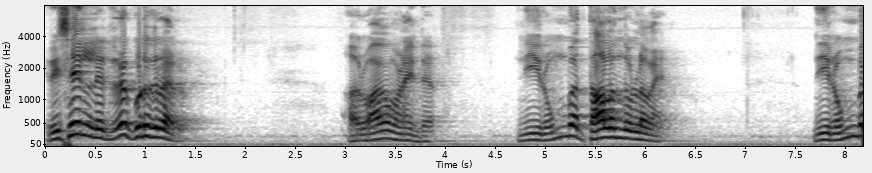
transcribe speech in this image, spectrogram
ரிசைன் லெட்டரை கொடுக்குறாரு. அவர் வாகமடைந்தார் நீ ரொம்ப தாளந்துள்ளவன். நீ ரொம்ப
